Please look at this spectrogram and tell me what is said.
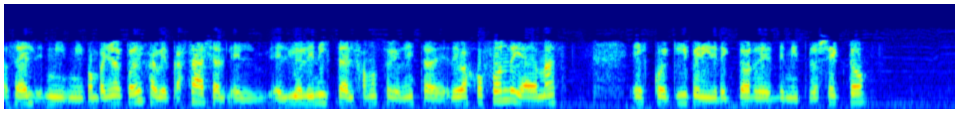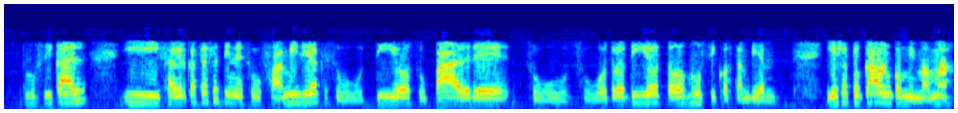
o sea, él- mi, mi compañero actual es Javier Casalla, el, el, el violinista, el famoso violinista de, de bajo fondo y además es coequiper y director de, de mi proyecto musical y Javier Casalla tiene su familia, que su tío, su padre, su, su otro tío, todos músicos también. Y ellos tocaban con mi mamá.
